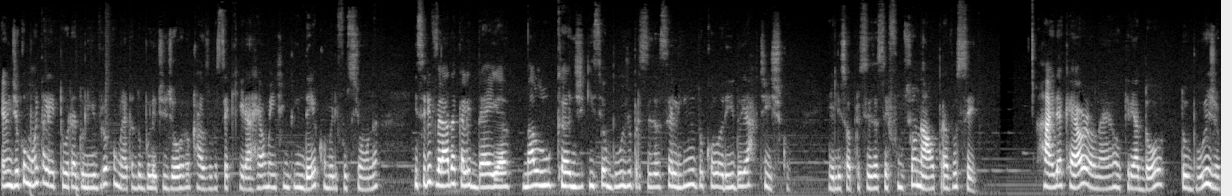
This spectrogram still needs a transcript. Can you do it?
Eu indico muito a leitura do livro O Método Bullet Journal, caso você queira realmente entender como ele funciona e se livrar daquela ideia maluca de que seu bujo precisa ser lindo, colorido e artístico. Ele só precisa ser funcional para você. Heide Carroll, né, o criador do bujo,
